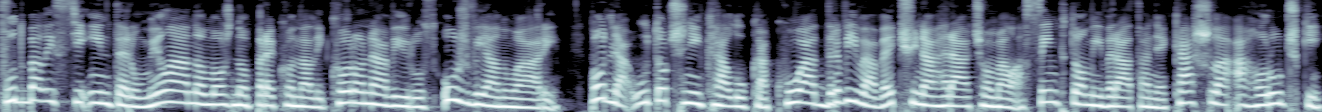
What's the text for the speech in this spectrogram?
Futbalisti Interu Miláno možno prekonali koronavírus už v januári. Podľa útočníka Luka Kua drvivá väčšina hráčov mala symptómy vrátane kašla a horúčky,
